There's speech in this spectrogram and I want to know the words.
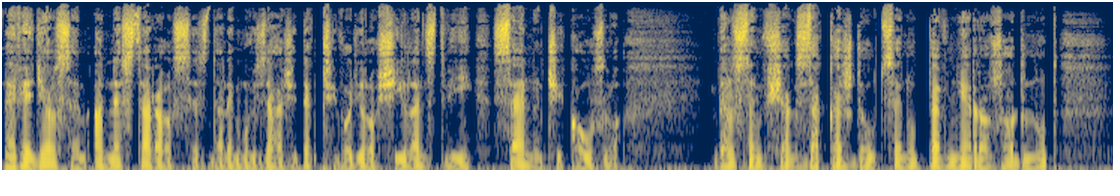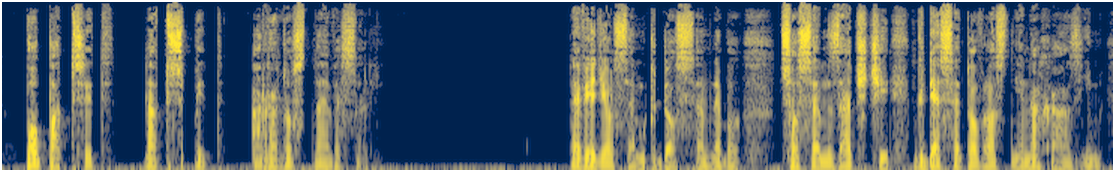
Nevěděl jsem a nestaral se, zdali můj zážitek přivodilo šílenství, sen či kouzlo. Byl jsem však za každou cenu pevně rozhodnut popatřit na třpit a radostné veselí. Nevěděl jsem, kdo jsem, nebo co jsem zač, či kde se to vlastně nacházím –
